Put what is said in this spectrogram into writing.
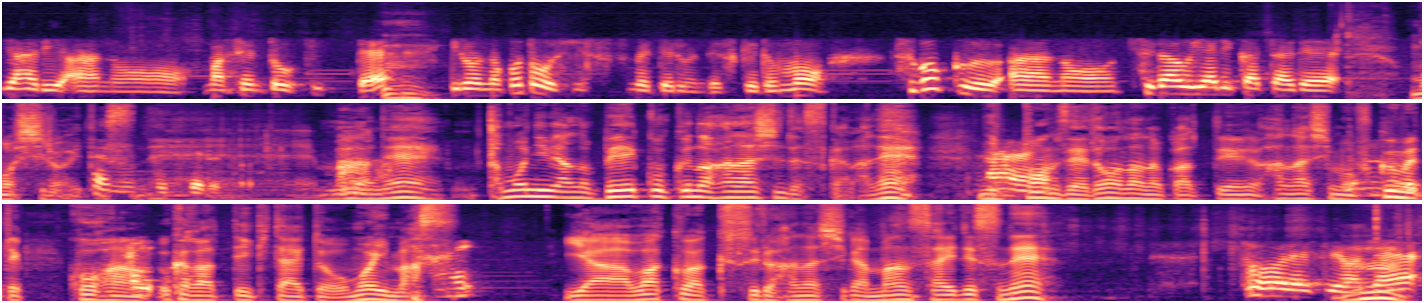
やはりあの、まあ、先頭を切って、いろんなことを推し進めてるんですけども、すごくあの違うやり方で面白いですね。まあね、ともにあの米国の話ですからね、日本勢どうなのかっていう話も含めて後半伺っていきたいと思います。はい、いやワクワクする話が満載ですね。そうですよね。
